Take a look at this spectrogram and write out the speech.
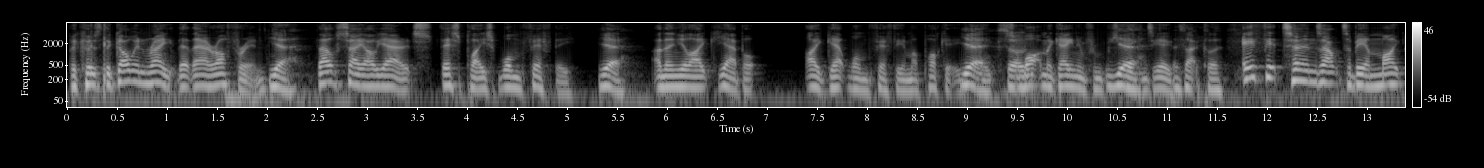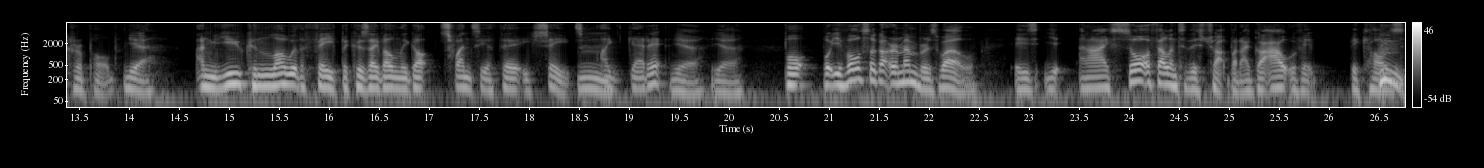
Because the going rate that they're offering, Yeah, they'll say, "Oh yeah, it's this place 150." yeah, And then you're like, "Yeah, but I get 150 in my pocket Yeah, week. So, so- what am I gaining from yeah. speaking to you?" Exactly. If it turns out to be a micropub Yeah, and you can lower the fee because they've only got 20 or 30 seats, mm. I get it. yeah, yeah. But But you've also got to remember as well is, you, and I sort of fell into this trap, but I got out of it because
